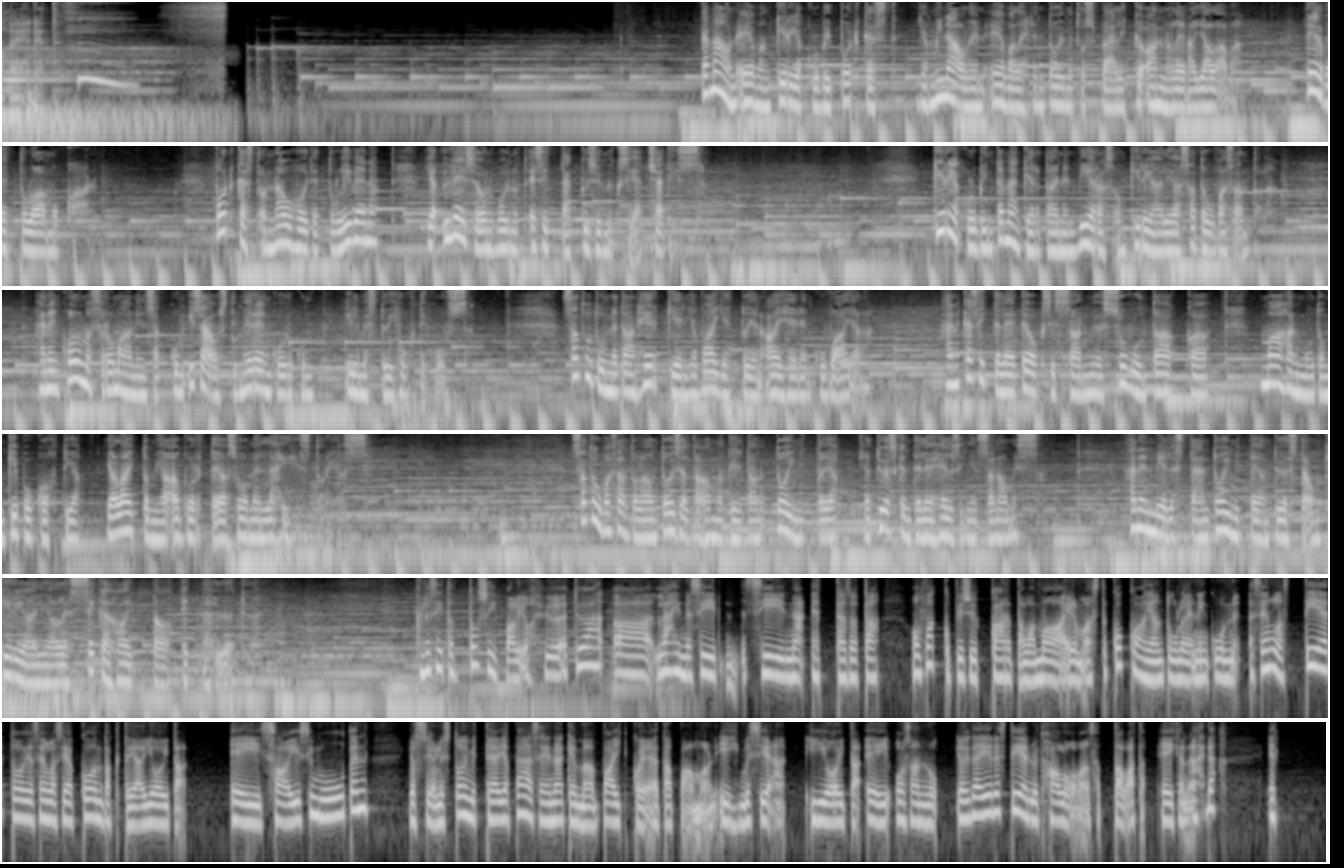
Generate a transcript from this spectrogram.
Eeva-lehdet. Tämä on Eevan kirjaklubi podcast ja minä olen Eeva-lehden toimituspäällikkö Anna-Leena Jalava. Tervetuloa mukaan. Podcast on nauhoitettu livenä ja yleisö on voinut esittää kysymyksiä chatissa. Kirjaklubin tämänkertainen vieras on kirjailija Satu Vasantola. Hänen kolmas romaaninsa Kun isä osti merenkurkun ilmestyi huhtikuussa. Satu tunnetaan herkkien ja vaiettujen aiheiden kuvaajana. Hän käsittelee teoksissaan myös suvun taakkaa, maahanmuuton kipukohtia ja laittomia abortteja Suomen lähihistoriassa. Satu Vasantola on toiselta ammatiltaan toimittaja ja työskentelee Helsingin Sanomissa. Hänen mielestään toimittajan työstä on kirjailijalle sekä haittaa että hyötyä. Kyllä siitä on tosi paljon hyötyä, äh, lähinnä siinä, että tota, on pakko pysyä kartalla maailmasta. Koko ajan tulee niin kuin sellaista tietoa ja sellaisia kontakteja, joita ei saisi muuten, jos se olisi toimittaja, ja pääsee näkemään paikkoja ja tapaamaan ihmisiä, joita ei osannut, joita ei edes tiennyt haluavansa tavata eikä nähdä –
